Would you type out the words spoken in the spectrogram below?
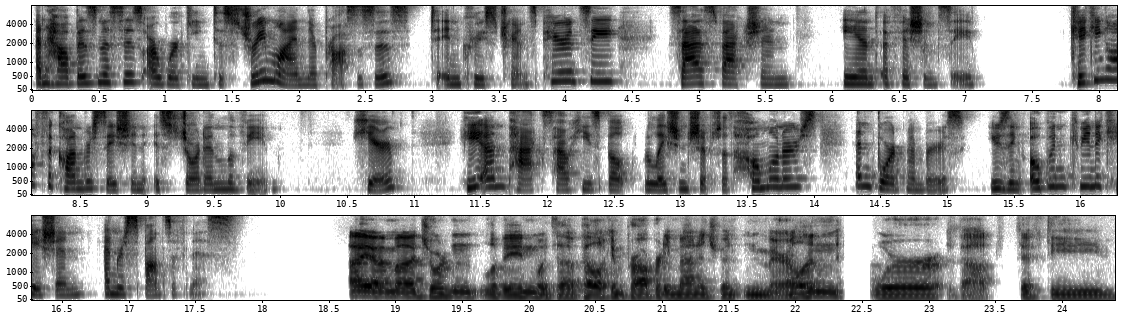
and how businesses are working to streamline their processes to increase transparency, satisfaction, and efficiency. Kicking off the conversation is Jordan Levine. Here, he unpacks how he's built relationships with homeowners and board members using open communication and responsiveness. Hi, I'm uh, Jordan Levine with uh, Pelican Property Management in Maryland. We're about 50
